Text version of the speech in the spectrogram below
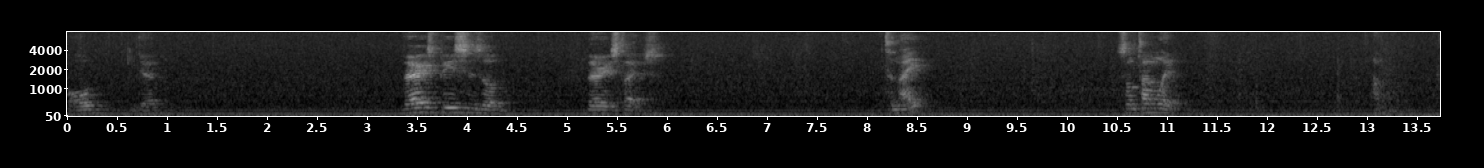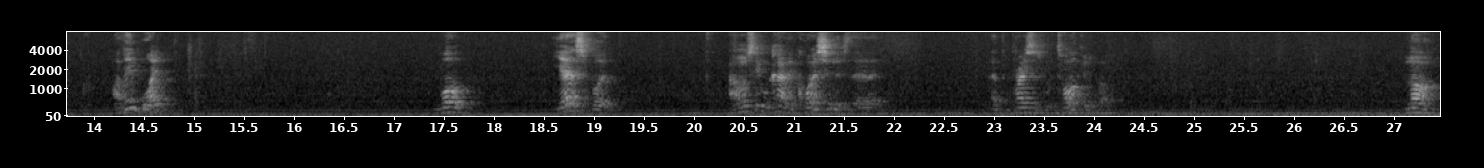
Old, yeah. Various pieces of various types. Tonight? Sometime later. Are they what? Well, yes, but I don't see what kind of question is that at the prices we're talking about. No.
